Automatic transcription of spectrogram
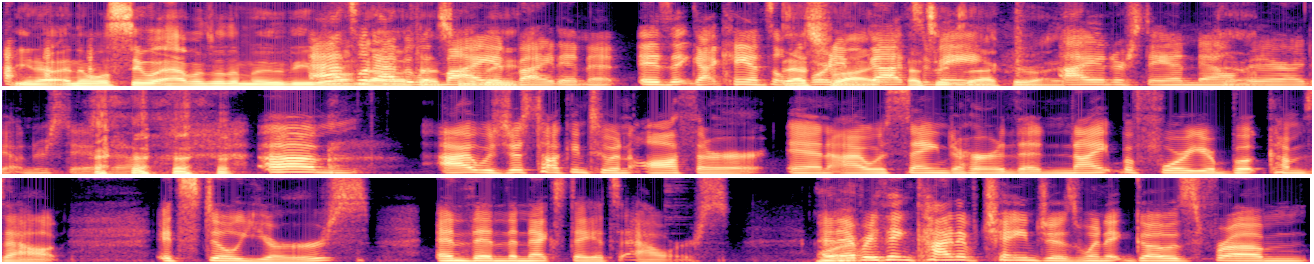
And, you know, and then we'll see what happens with the movie. That's what happened with my invite in it. Is it got canceled That's before it even right. got That's to me? exactly right. I understand now. Yeah. There, I don't understand now. um, I was just talking to an author, and I was saying to her, the night before your book comes out, it's still yours, and then the next day it's ours. And Right. everything kind of changes when it goes from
